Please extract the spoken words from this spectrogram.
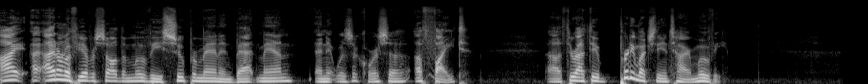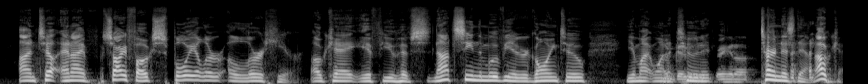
I, I don't know if you ever saw the movie Superman and Batman, and it was, of course, a, a fight uh, throughout the pretty much the entire movie until and I'm sorry folks, spoiler alert here. Okay, if you have not seen the movie or you're going to, you might want to tune it, it turn this down. Okay.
